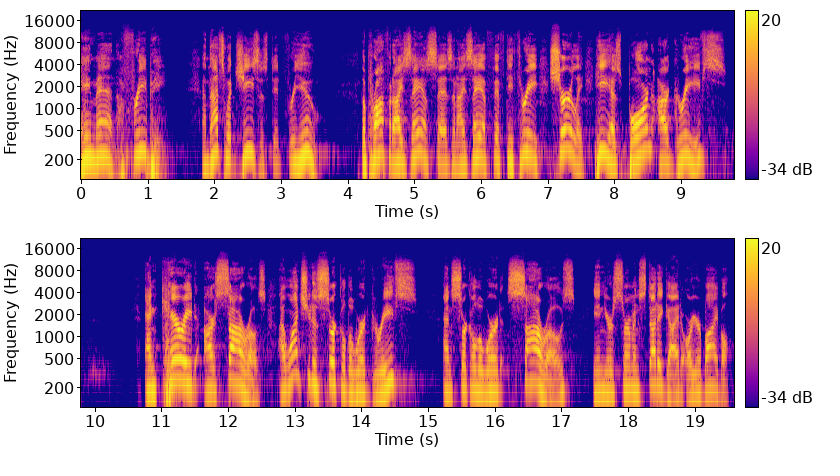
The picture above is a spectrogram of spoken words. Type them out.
Amen. A freebie. And that's what Jesus did for you. The prophet Isaiah says in Isaiah 53 Surely he has borne our griefs and carried our sorrows. I want you to circle the word griefs and circle the word sorrows in your sermon study guide or your Bible.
